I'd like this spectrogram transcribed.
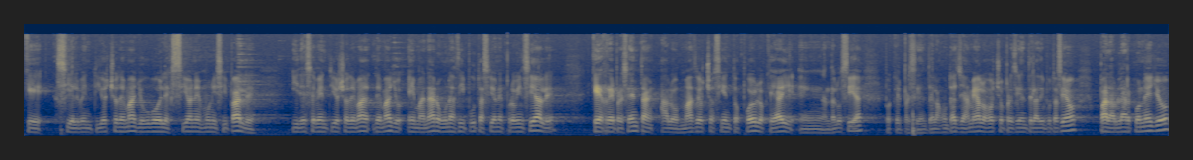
que si el 28 de mayo hubo elecciones municipales y de ese 28 de, mayo emanaron unas diputaciones provinciales que representan a los más de 800 pueblos que hay en Andalucía, pues que el presidente de la Junta llame a los ocho presidentes de la Diputación para hablar con ellos,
